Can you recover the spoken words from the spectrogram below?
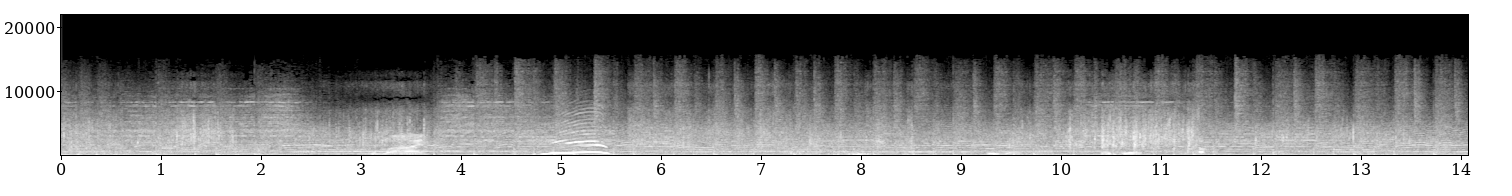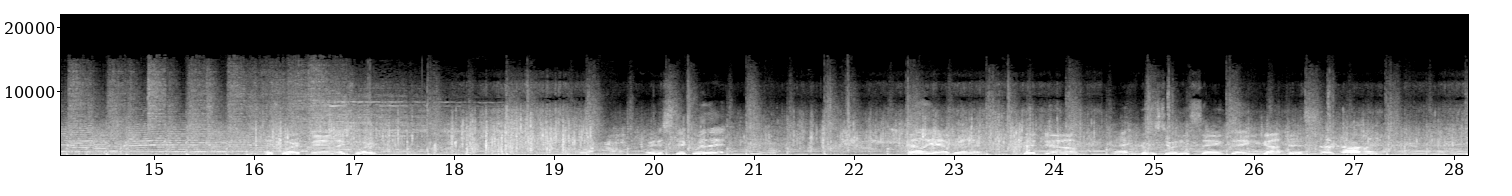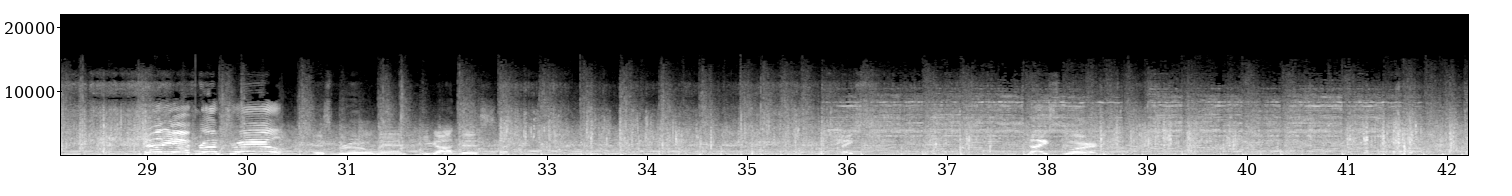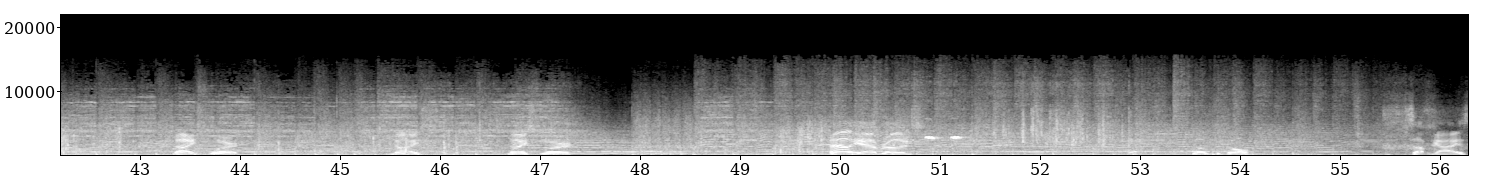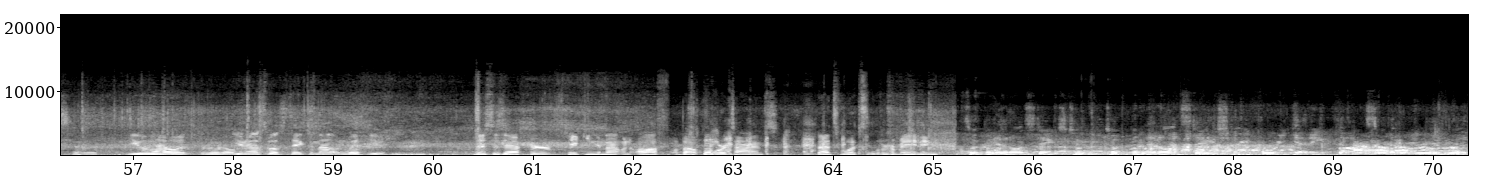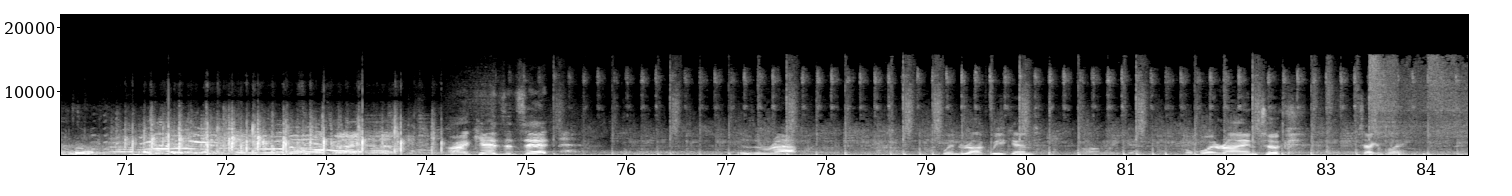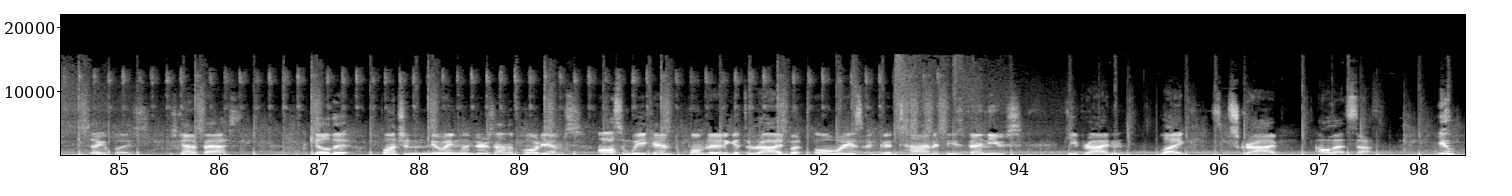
Good. Woo! There you go. Nice work. Nice work, man. Nice work. Way to stick with it. Hell yeah, brother. Good job. Everybody's doing the same thing. You got this. So, darling. Hell yeah, front trail! It's brutal, man. You got this. Nice work. Nice work. Nice. Nice work. Hell yeah, brothers. That was the goal. What's up, guys? You, That was brutal. you're not supposed to take the mountain with you. This is after taking the mountain off about four times. That's what's remaining. Took the win on stage two. Took the win on stage three. Forty Getty, Fox, and Red Bull. All right, kids, that's it. This is a wrap. Windrock weekend. Long weekend. Homeboy Ryan took second place? Second place. He's kind of fast. Killed it. Bunch of New Englanders on the podiums. Awesome weekend. Bummed I didn't get to ride, but always a good time at these venues. Keep riding, like, subscribe, all that stuff. You!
